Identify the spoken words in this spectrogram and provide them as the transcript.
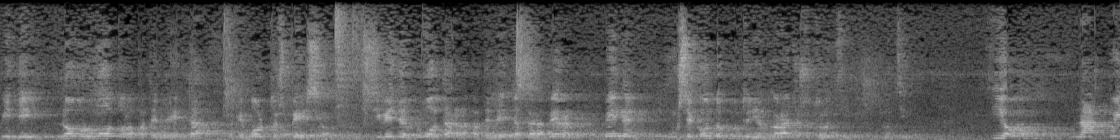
Quindi non ruoto la patelletta, perché molto spesso si vede ruotare la patelletta per avere bene un secondo punto di ancoraggio sotto lo zigomo. Io nacqui,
